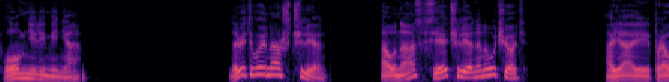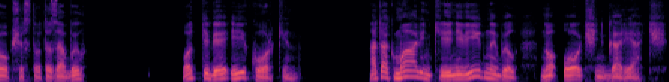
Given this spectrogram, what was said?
Помнили меня. Да ведь вы наш член, а у нас все члены на учете. А я и про общество-то забыл. Вот тебе и Коркин. А так маленький и невидный был, но очень горяч.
